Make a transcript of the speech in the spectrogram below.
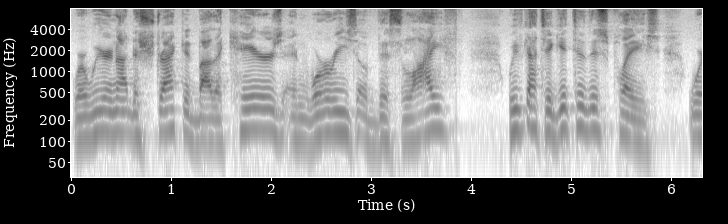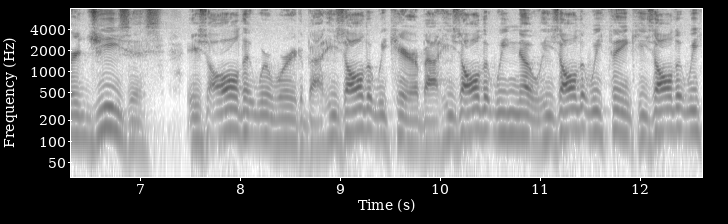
where we are not distracted by the cares and worries of this life. We've got to get to this place where Jesus is all that we're worried about. He's all that we care about. He's all that we know. He's all that we think. He's all that we,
